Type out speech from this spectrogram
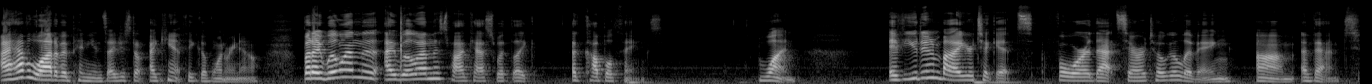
I have a lot of opinions. I just don't I can't think of one right now. But I will on the I will on this podcast with like a couple things. One, if you didn't buy your tickets for that Saratoga Living um, event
